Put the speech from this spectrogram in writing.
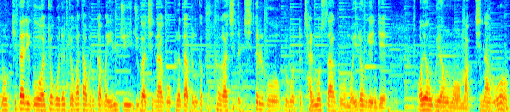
뭐 기다리고 어쩌고 저쩌고 하다 보니까 막 일주 이주가 지나고 그러다 보니까 국화가 시들, 시들 고 그리고 또 잘못 사고 뭐 이런 게 이제 어영부영 뭐 막 지나고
